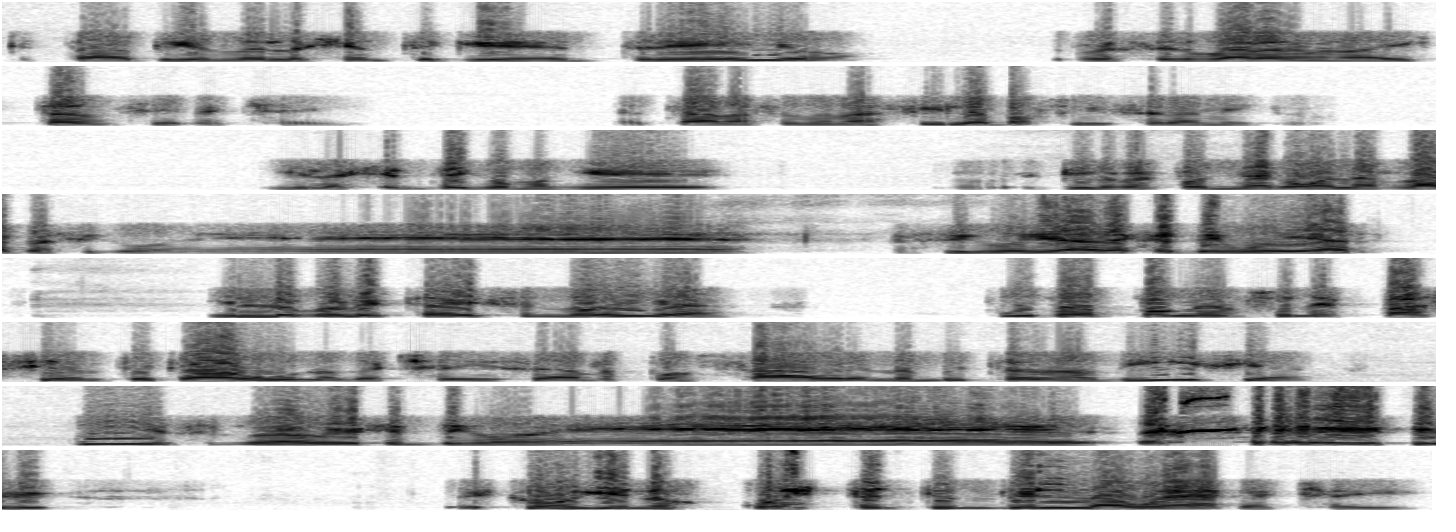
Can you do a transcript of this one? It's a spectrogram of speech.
que estaba pidiendo a la gente que entre ellos reservaran una distancia, ¿cachai? Estaban haciendo una fila para subirse a la micro. Y la gente como que le respondía como las vacas, así como, eh", así como, ya déjate huear. Y el loco le está diciendo, oiga, puta, pónganse un espacio entre cada uno, ¿cachai? Sean responsables, no han visto la noticia, cuídense, no hay gente como, eh". es como que nos cuesta entender la weá, ¿cachai?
